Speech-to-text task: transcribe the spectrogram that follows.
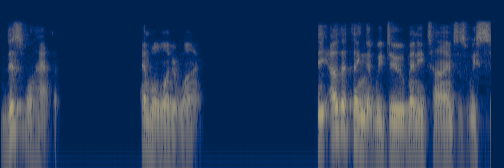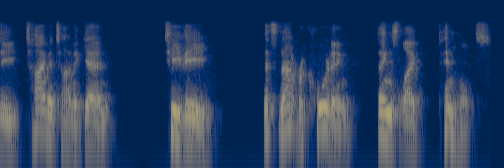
this will happen and we'll wonder why. The other thing that we do many times is we see time and time again TV that's not recording things like pinholes.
